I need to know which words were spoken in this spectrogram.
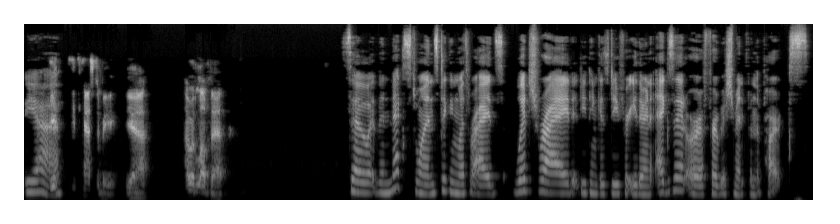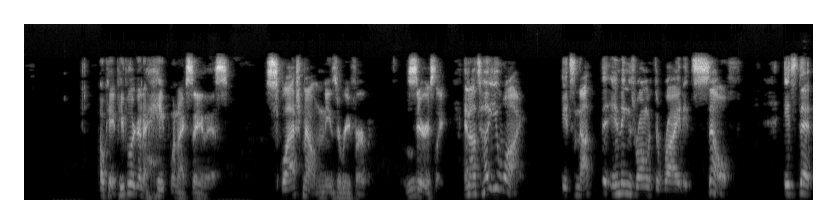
yeah. It, it has to be. Yeah. I would love that. So the next one, sticking with rides, which ride do you think is due for either an exit or refurbishment from the parks? Okay, people are going to hate when I say this. Splash Mountain needs a refurb. Ooh. Seriously. And I'll tell you why. It's not that anything's wrong with the ride itself. It's that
